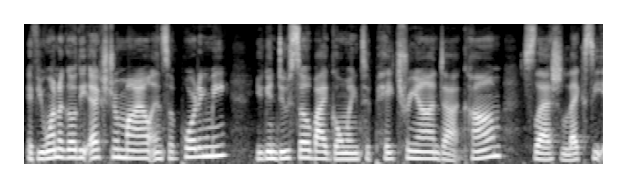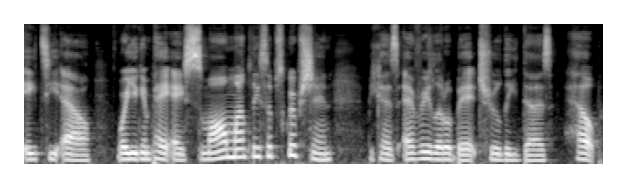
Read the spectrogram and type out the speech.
If you want to go the extra mile in supporting me, you can do so by going to patreon.com slash lexcatl, where you can pay a small monthly subscription because every little bit truly does help.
